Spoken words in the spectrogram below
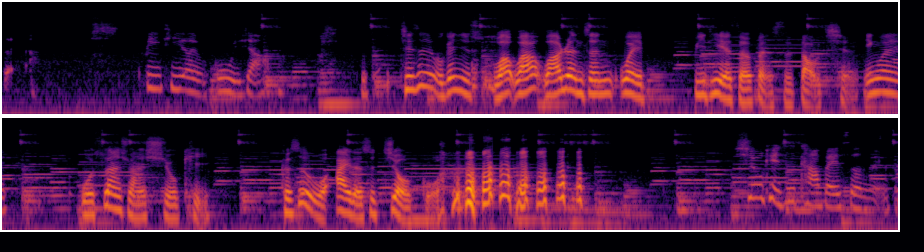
谁啊？BT 二，我估一下。其实我跟你说，我要我要我要认真为 BTS 的粉丝道歉，因为我虽然喜欢 Shuki，可是我爱的是救国。Shuki 是咖啡色那一只，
